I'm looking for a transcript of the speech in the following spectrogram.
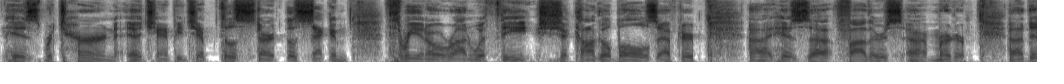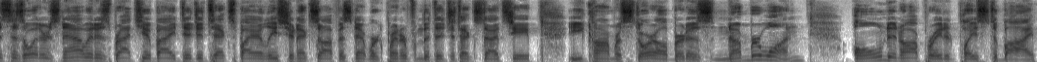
his return uh, championship to start the second 3 and 0 run with the Chicago Bulls after uh, his uh, father's murder. Uh, this is Oilers Now. It is brought to you by Digitex. Buy or lease your next office network printer from the Digitex.ca e-commerce store, Alberta's number one owned and operated place to buy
